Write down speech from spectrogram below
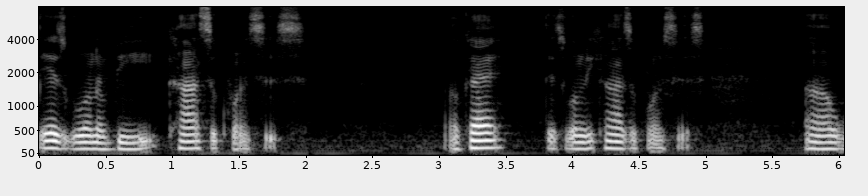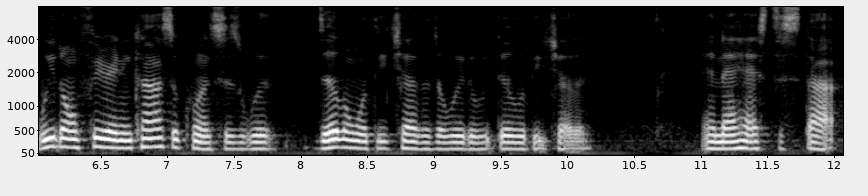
there's going to be consequences. Okay? There's going to be consequences. Uh, we don't fear any consequences with dealing with each other the way that we deal with each other. And that has to stop.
